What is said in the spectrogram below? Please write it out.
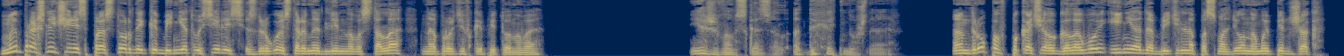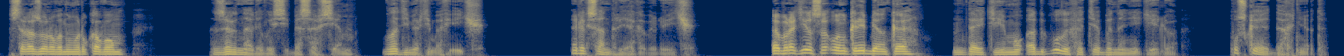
Мы прошли через просторный кабинет, уселись с другой стороны длинного стола напротив Капитонова. Я же вам сказал, отдыхать нужно. Андропов покачал головой и неодобрительно посмотрел на мой пиджак с разорванным рукавом. — Загнали вы себя совсем, Владимир Тимофеевич. — Александр Яковлевич. Обратился он к Ребенко. — Дайте ему отгулы хотя бы на неделю. Пускай отдохнет.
